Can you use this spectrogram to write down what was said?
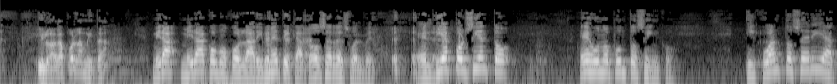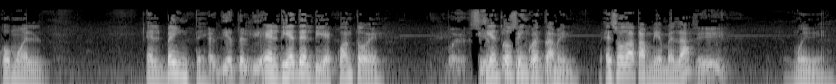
y lo haga por la mitad. Mira, mira como con la aritmética todo se resuelve. El 10% es 1.5. ¿Y cuánto sería como el el 20? El 10 del 10. El 10 del 10, ¿cuánto es? Pues, 150 mil. Eso da también, ¿verdad? Sí. Muy bien.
